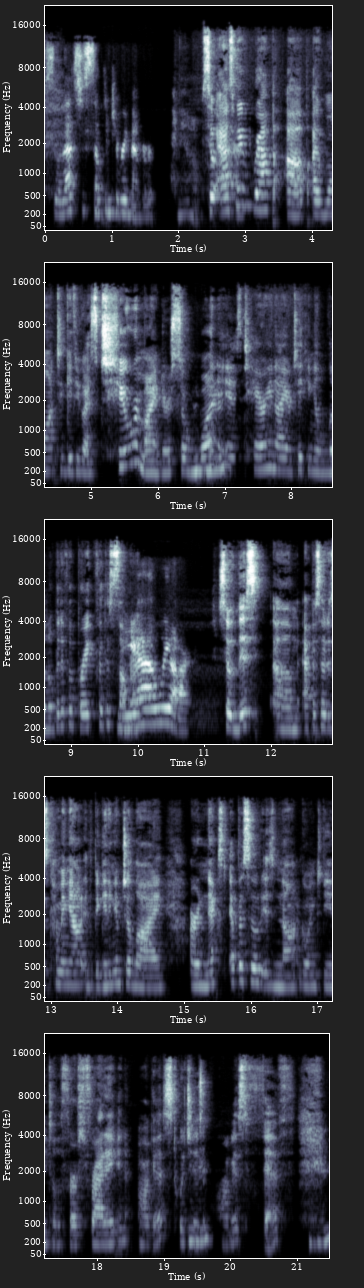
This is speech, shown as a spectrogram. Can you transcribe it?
so that's just something to remember I know. So as we wrap up, I want to give you guys two reminders. So mm-hmm. one is Terri and I are taking a little bit of a break for the summer. Yeah, we are. So this um, episode is coming out at the beginning of July. Our next episode is not going to be until the first Friday in August, which mm-hmm. is August 5th. Mm-hmm.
